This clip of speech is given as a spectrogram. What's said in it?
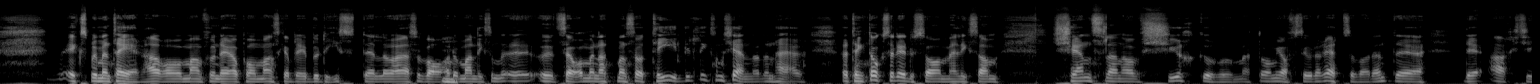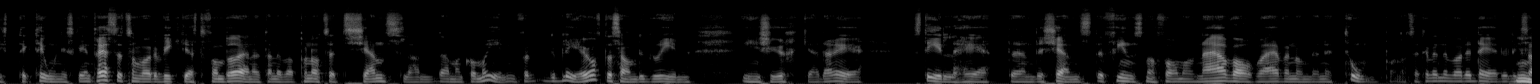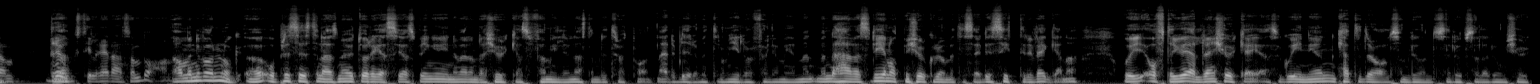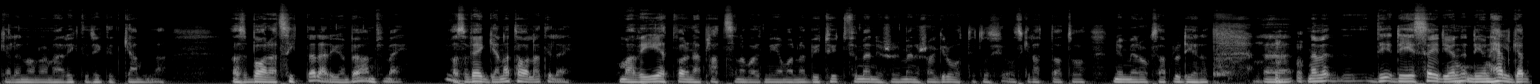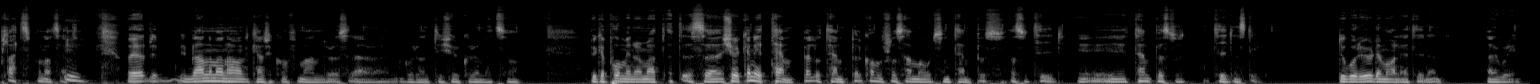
experimenterar och man funderar på om man ska bli buddhist eller alltså vad mm. man liksom äh, så, men att man så tidigt liksom känner den här, jag tänkte också det du sa med liksom känslan av kyrkorummet och om jag förstod det rätt så var det inte det arkitektoniska intresset som var det viktigaste från början utan det var på något sätt känslan där man kommer in. För det blir ju ofta så om du går in i en kyrka, där är stillheten, det känns, det finns någon form av närvaro även om den är tom på något sätt. Jag vet inte, var det det du liksom mm drogs till redan som barn. Ja, men det var det nog. Och precis den här, så när jag är ute och reser, jag springer in i varenda kyrka så familjen nästan blir trött på Nej, det blir de inte, de gillar att följa med. Men, men det här, alltså, det är något med kyrkorummet i sig, det sitter i väggarna. Och ofta ju äldre en kyrka är, så gå in i en katedral som Lunds eller Uppsala domkyrka eller någon av de här riktigt, riktigt gamla. Alltså bara att sitta där är ju en bön för mig. Mm. Alltså väggarna talar till dig. Och man vet vad den här platsen har varit med om, vad den har betytt för människor. Människor har gråtit och, och skrattat och numera också applåderat. uh, nej, det, det, i sig, det är en, det är en helgad plats på något sätt. Mm. Och jag, ibland när man har kanske konfirmander och sådär, går runt i kyrkorummet så brukar påminna om att, att alltså, kyrkan är ett tempel och tempel kommer från samma ord som tempus, alltså tid. I, i tempel står tiden still. Du går ur den vanliga tiden när du går in.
